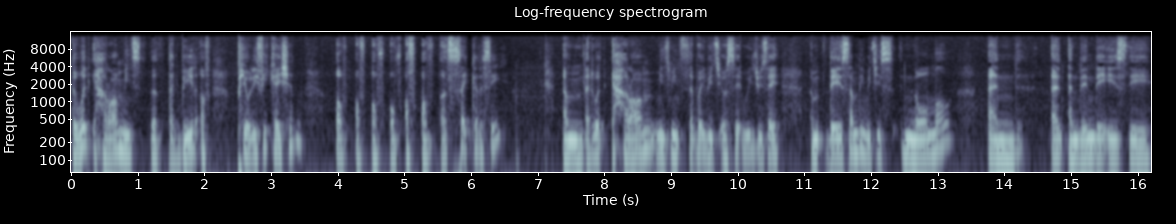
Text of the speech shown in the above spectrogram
The word ihram means the takbir of purification, of of of of of, of uh, sacredcy. Um, that word ihram means means which you say, which you say um, there is something which is normal, and and and then there is the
